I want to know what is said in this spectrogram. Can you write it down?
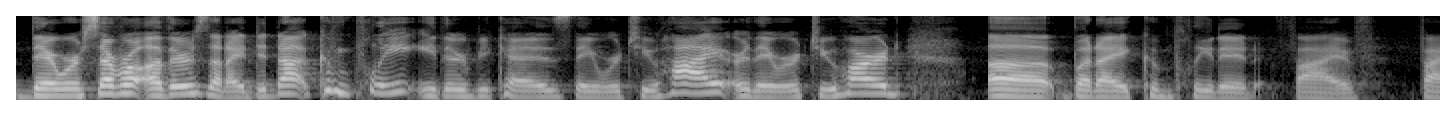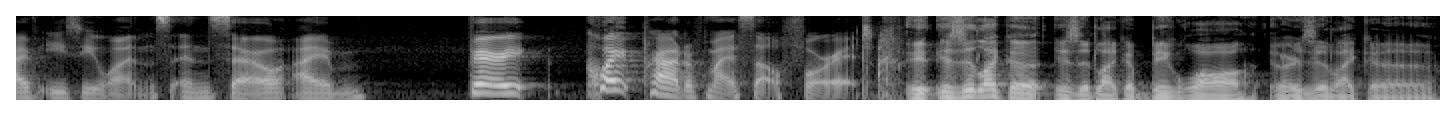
There were several others that I did not complete either because they were too high or they were too hard. Uh, but I completed five five easy ones, and so I'm very quite proud of myself for it. Is it like a is it like a big wall or is it like a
